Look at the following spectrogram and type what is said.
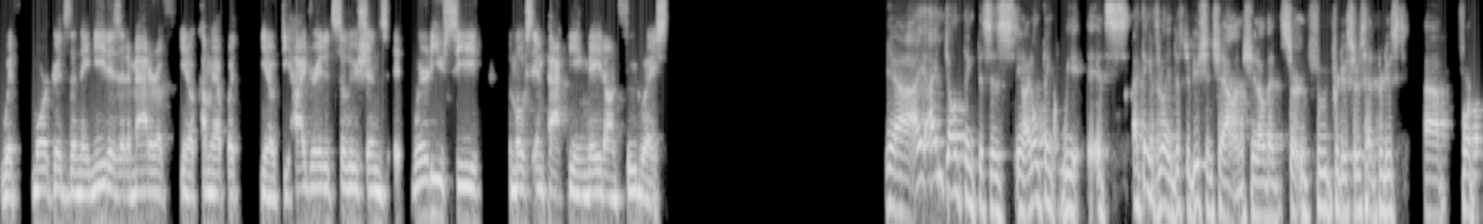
with more goods than they need? Is it a matter of you know coming up with you know dehydrated solutions? It, where do you see the most impact being made on food waste? Yeah, I, I, don't think this is, you know, I don't think we, it's, I think it's really a distribution challenge, you know, that certain food producers had produced uh, for,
